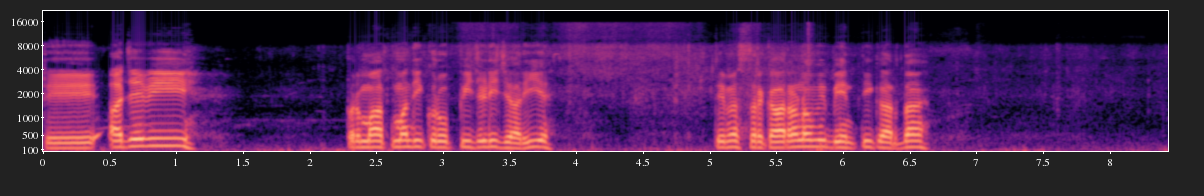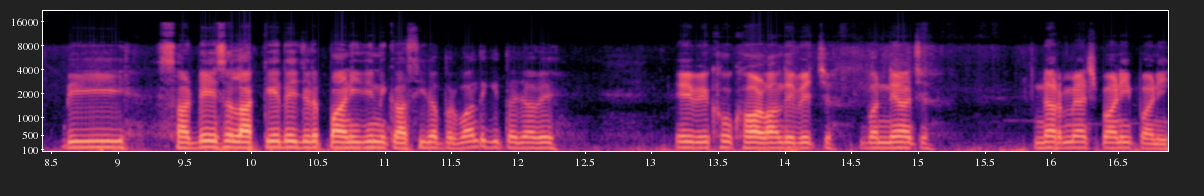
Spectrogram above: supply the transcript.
ਤੇ ਅਜੇ ਵੀ ਪਰਮਾਤਮਾ ਦੀ ਕਰੋਪੀ ਜਿਹੜੀ ਜਾਰੀ ਹੈ, ਤੇ ਮੈਂ ਸਰਕਾਰਾਂ ਨੂੰ ਵੀ ਬੇਨਤੀ ਕਰਦਾ ਵੀ ਸਾਡੇ ਇਸ ਇਲਾਕੇ ਦੇ ਜਿਹੜੇ ਪਾਣੀ ਦੀ ਨਿਕਾਸੀ ਦਾ ਪ੍ਰਬੰਧ ਕੀਤਾ ਜਾਵੇ, ਇਹ ਵੇਖੋ ਖਾਲਾਂ ਦੇ ਵਿੱਚ, ਬੰਨਿਆਂ 'ਚ, ਨਰਮਿਆਂ 'ਚ ਪਾਣੀ ਪਾਣੀ।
